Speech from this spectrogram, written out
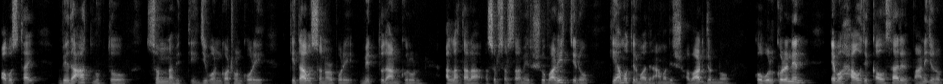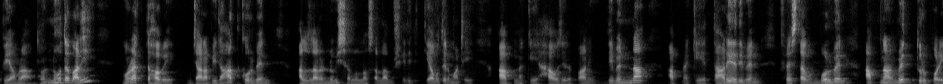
অবস্থায় বেদাত মুক্ত সুন্নাভিত্তিক জীবন গঠন করে, কিতাব সন্ন্যার উপরে মৃত্যু দান করুন। আল্লাহ তালা রসুল সাল্লামের সুপারিশ যেন কিয়ামতের ময়দানে আমাদের সবার জন্য কবুল করে নেন এবং হাউজে কাউসারের পানি যেন পেয়ে আমরা ধন্য হতে পারি। মনে রাখতে হবে, যারা বিদাত করবেন, আল্লাহর নবী সাল্লাহ সাল্লাম সেদিন কিয়ামতের মাঠে আপনাকে হাউজের পানি দিবেন না, আপনাকে তাড়িয়ে দিবেন। ফেরেস্তাগুন বলবেন, আপনার মৃত্যুর পরে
